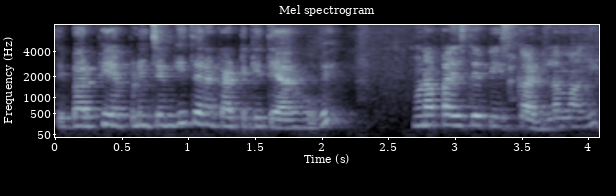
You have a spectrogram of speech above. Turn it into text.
ਤੇ ਬਰਫੀ ਆਪਣੀ ਚੰਗੀ ਤਰ੍ਹਾਂ ਕੱਟ ਕੇ ਤਿਆਰ ਹੋਵੇ। ਹੁਣ ਆਪਾਂ ਇਸ ਦੇ ਪੀਸ ਕੱਢ ਲਵਾਂਗੇ।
